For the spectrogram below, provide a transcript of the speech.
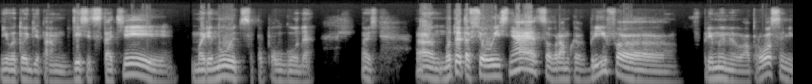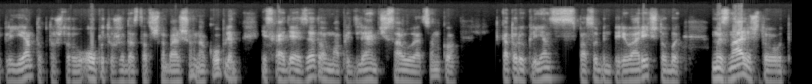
И в итоге там 10 статей маринуются по полгода. То есть э, вот это все выясняется в рамках брифа, прямыми вопросами клиенту, потому что опыт уже достаточно большой накоплен. Исходя из этого мы определяем часовую оценку, которую клиент способен переварить, чтобы мы знали, что вот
